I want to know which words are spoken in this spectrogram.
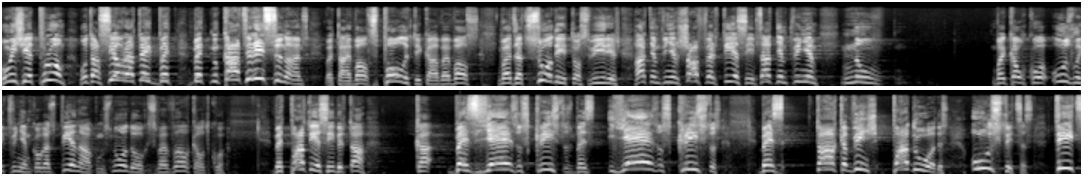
Un viņš iet prom, un tā sieva varētu teikt, bet, bet nu, kāds ir izcinājums? Vai tā ir valsts politikā, vai valsts vajadzētu sodīt tos vīriešus, atņemt viņiem šoferu tiesības, atņemt viņiem, nu, vai kaut ko uzlikt viņiem, kaut kāds pienākums, nodoklis vai vēl kaut ko. Bet patiesība ir tā, ka bez Jēzus Kristus, bez Jēzus Kristus, bez tā, ka viņš padodas, uzticas, tic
